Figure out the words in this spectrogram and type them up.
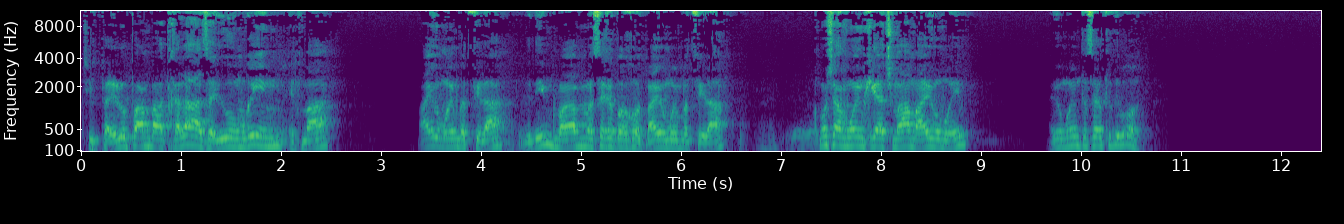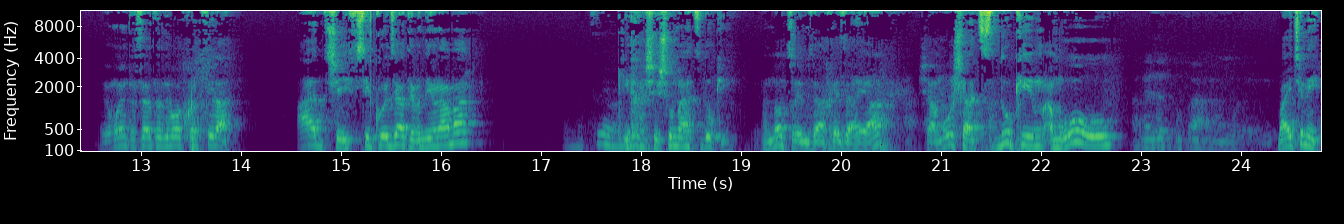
כשהתפללו פעם בהתחלה אז היו אומרים את מה? מה היו אומרים בתפילה? אתם יודעים? גמרא במסכת ברכות, מה היו אומרים בתפילה? כמו שאנחנו אומרים קריאת שמע, מה היו אומרים? היו אומרים את עשרת הדיברות. היו אומרים את עשרת הדיברות כל תפילה. עד שהפסיקו את זה, אתם יודעים למה? כי חששו מהצדוקים. הנוצרים זה אחרי זה היה, שאמרו שהצדוקים אמרו, אז איזה תקופה? בית שני.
